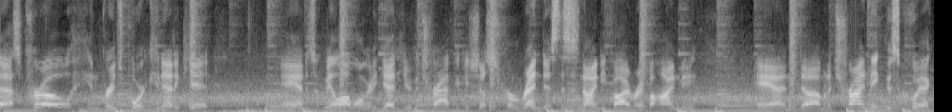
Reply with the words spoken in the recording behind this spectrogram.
Bass Pro in Bridgeport, Connecticut, and it took me a lot longer to get here. The traffic is just horrendous. This is 95 right behind me, and uh, I'm gonna try and make this quick.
